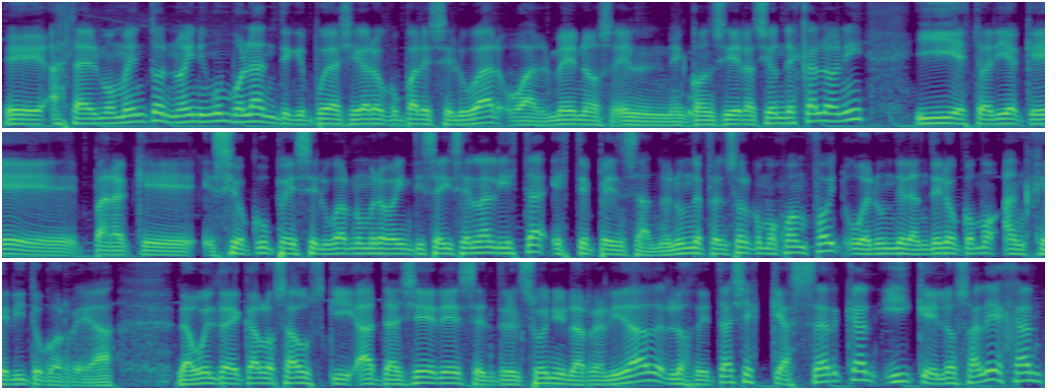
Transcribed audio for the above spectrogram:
Eh, hasta el momento no hay ningún volante que pueda llegar a ocupar ese lugar, o al menos en, consideración de Scaloni, y esto haría que para que se ocupe ese lugar número 26 en la lista, esté pensando en un defensor como Juan Foyt o en un delantero como Angelito Correa. La vuelta de Carlos Auski a talleres entre el sueño y la realidad, los detalles que acercan y que los alejan,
